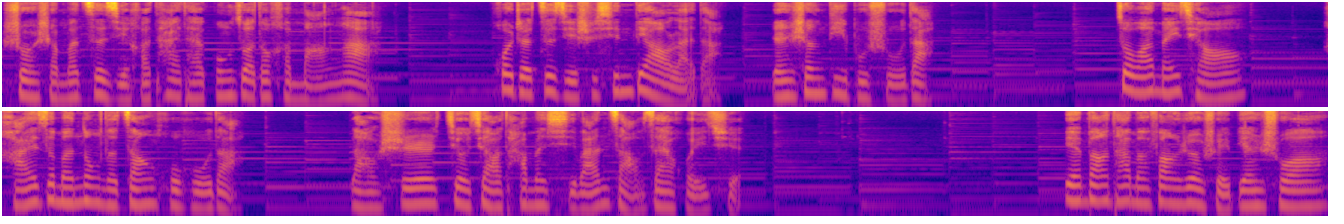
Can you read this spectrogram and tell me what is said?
说什么自己和太太工作都很忙啊，或者自己是新调来的，人生地不熟的。做完煤球，孩子们弄得脏乎乎的，老师就叫他们洗完澡再回去。边帮他们放热水边说：“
